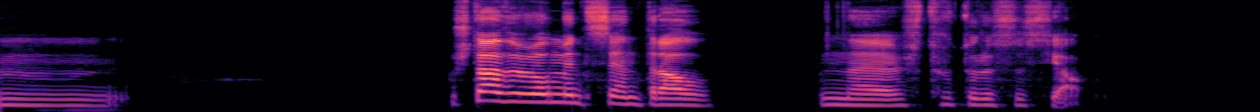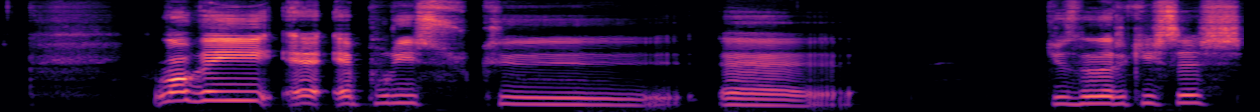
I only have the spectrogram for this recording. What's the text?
Um, o Estado é o elemento central na estrutura social. Logo aí é, é por isso que, uh, que os anarquistas,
